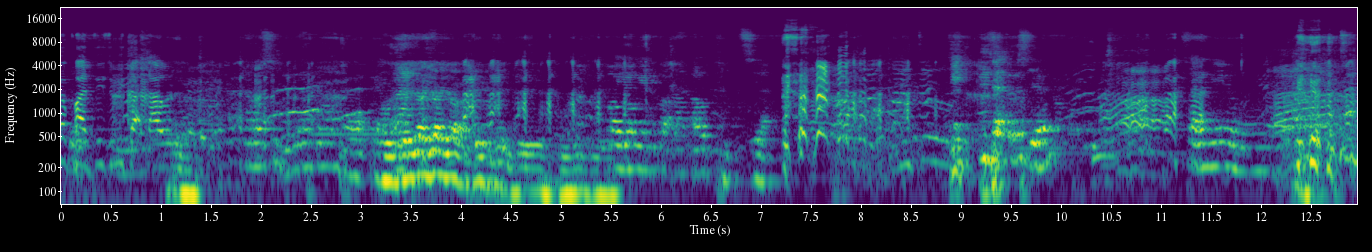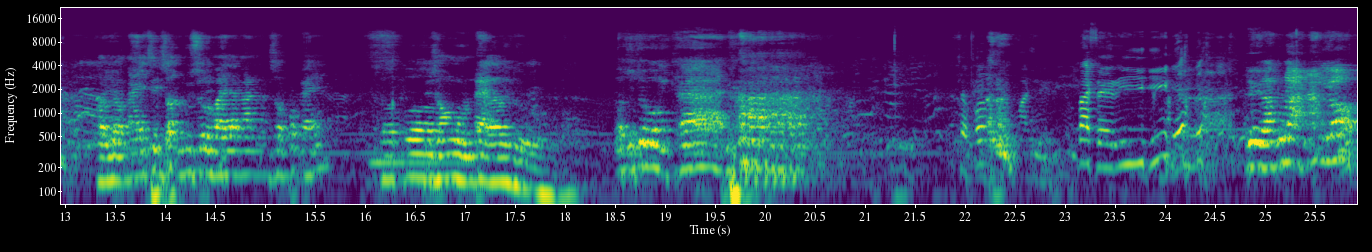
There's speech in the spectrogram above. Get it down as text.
Pasti juga tahu. Sebenarnya kok. Oh iya iya iya iya. Nggih. Kaya ngene kok ora tau dijak. Di- Dijak terus ya. Ini. Kaya kae sing sok nusul wayangan sapa kae? Sopo? Iso nguntel lho. Ojo coba ikan. Siapa? Mas Heri. Mas Heri. Ya aku lanang yo.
